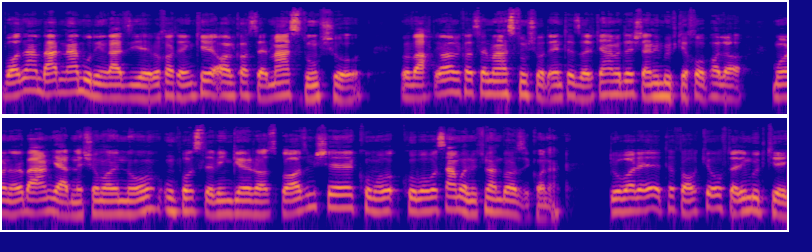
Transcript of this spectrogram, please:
بازم بعد نبود این قضیه به خاطر اینکه آلکاسر مصدوم شد. و وقتی آلکاسر مصدوم شد انتظاری که همه داشتن این بود که خب حالا مورنو رو برمیگردونه شماره 9 اون پست وینگر راست باز میشه کوبو و سمبال می‌تونن بازی کنن. دوباره اتفاقی که افتاد این بود که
